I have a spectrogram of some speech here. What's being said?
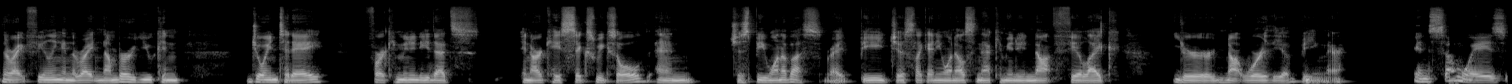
the right feeling and the right number you can join today for a community that's in our case six weeks old and just be one of us right? Be just like anyone else in that community not feel like you're not worthy of being there. In some ways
